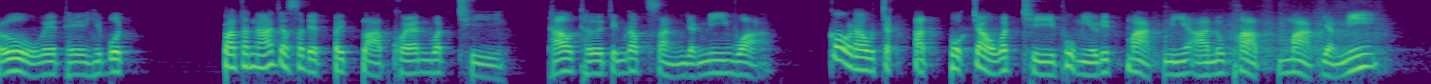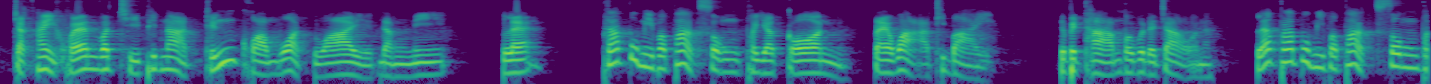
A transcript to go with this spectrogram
ตรูเวเทหิบุตร ปรารถนาจะเสด็จไปปราบแคว้นวัดชี เท้าเธอจึงรับสั่งอย่างนี้ว่า ก็เราจะตัดพวกเจ้าวัดชีผู้มีฤทธิ์มากมีอนุภาพมากอย่างนี้จะให้แคว้นวัดชีพินาศถึงความวอดวายดังนี้ และพระผู้มีพระภาคทรงพยากรณ์แปลว่าอธิบาย จะไปถามพระพุทธเจ้านะและพระผู้มีพระภาคทรงพ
